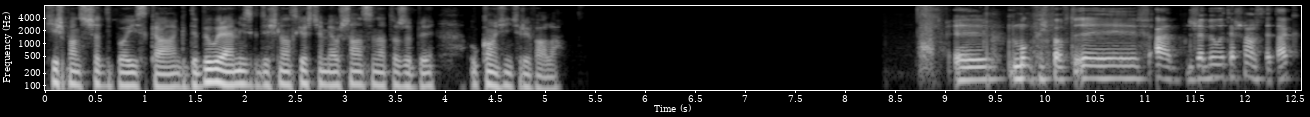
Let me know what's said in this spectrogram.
Hiszpan zszedł z boiska, gdy był remis, gdy Śląsk jeszcze miał szansę na to, żeby ukąsić rywala? Mógłbyś powtórzyć, a, że były te szanse, tak?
